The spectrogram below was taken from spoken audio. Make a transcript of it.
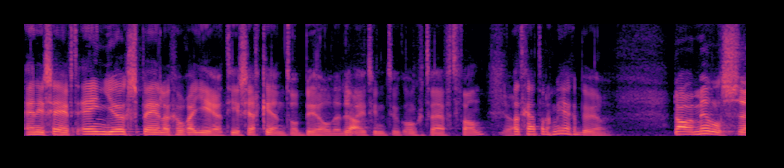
Eh, NEC heeft één jeugdspeler gerailleerd. Die is herkend op beelden. Daar Ja. weet u natuurlijk ongetwijfeld van. Ja. Wat gaat er nog meer gebeuren? Nou, inmiddels eh,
